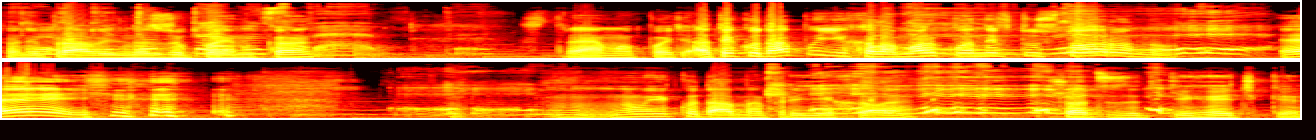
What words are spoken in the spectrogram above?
То неправильна зупинка. Стремо потім. А ти куди поїхала? Морква не в ту сторону. Ей! Ну і куди ми приїхали? Що це за такі гички?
